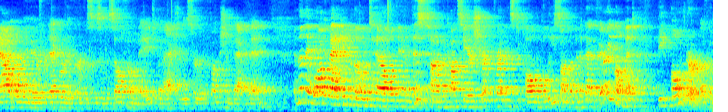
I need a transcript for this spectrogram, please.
now only there for decorative purposes in the cell phone age, but actually served a function back then. And then they walk back into the hotel, and this time the concierge threatens to call the police on them. And at that very moment, the owner of the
